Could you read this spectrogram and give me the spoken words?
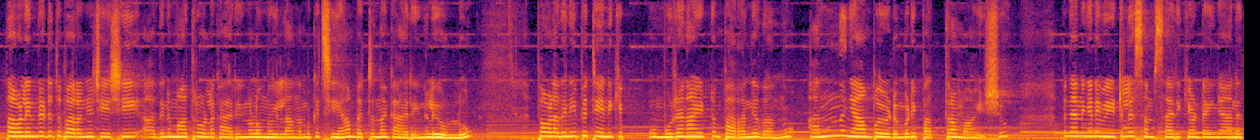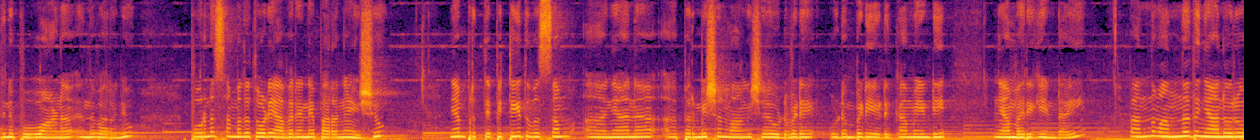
അപ്പോൾ അവൾ എന്റെ അടുത്ത് പറഞ്ഞു ചേച്ചി അതിന് മാത്രമുള്ള കാര്യങ്ങളൊന്നുമില്ല നമുക്ക് ചെയ്യാൻ പറ്റുന്ന കാര്യങ്ങളേ ഉള്ളൂ. അപ്പോൾ അവൾ അതിനെപ്പറ്റി എനിക്ക് മുഴുവനായിട്ടും പറഞ്ഞു തന്നു. അന്ന് ഞാൻ പോയി ഉടമ്പടി പത്രം വായിച്ചു. അപ്പോൾ ഞാനിങ്ങനെ വീട്ടിൽ സംസാരിക്കുകയുണ്ടെങ്കിൽ ഞാനതിന് പോവാണ് എന്ന് പറഞ്ഞു. പൂർണസമ്മതത്തോടെ അവരെന്നെ പറഞ്ഞയച്ചു. ഞാൻ പ്രത്യേക പിറ്റേ ദിവസം ഞാൻ പെർമിഷൻ വാങ്ങിച്ച് ഉടമ്പടി ഉടമ്പടി എടുക്കാൻ വേണ്ടി ഞാൻ വരികയുണ്ടായി. അപ്പം അന്ന് വന്നത് ഞാനൊരു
